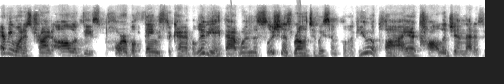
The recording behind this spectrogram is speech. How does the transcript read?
everyone is trying all of these horrible things to kind of alleviate that when the solution is relatively simple. If you apply a collagen that is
